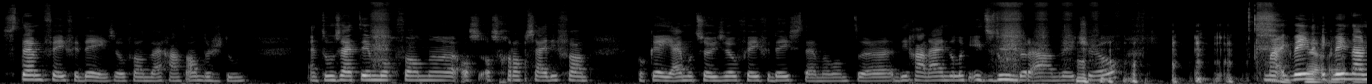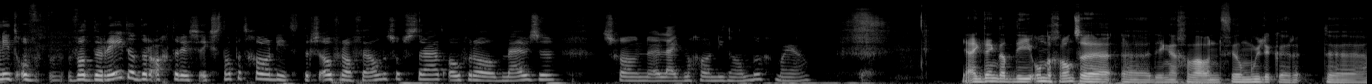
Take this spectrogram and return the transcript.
Stem VVD, zo van wij gaan het anders doen. En toen zei Tim nog van, uh, als, als grap zei hij van, oké, okay, jij moet sowieso VVD stemmen, want uh, die gaan eindelijk iets doen eraan, weet je wel. Maar ik weet, ja, ik weet nou niet of, wat de reden erachter is. Ik snap het gewoon niet. Er is overal vuilnis op straat, overal muizen. Dus gewoon, uh, lijkt me gewoon niet handig, maar ja. Ja, ik denk dat die ondergrondse uh, dingen gewoon veel moeilijker te,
